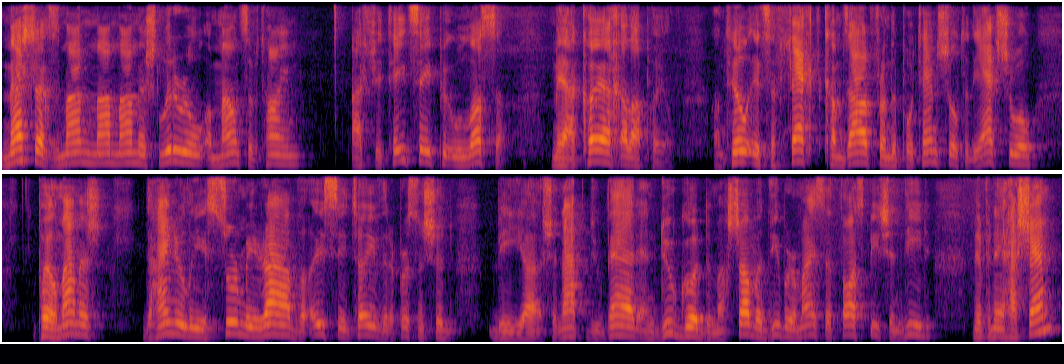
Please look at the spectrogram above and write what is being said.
Meshach zman ma mamesh, literal amounts of time. Ashetetse peulasa me'akoyach alapoil. Until its effect comes out from the potential to the actual. Poil mamesh. Dahainu sur mirav toiv that a person should be uh, should not do bad and do good. B'machshava dibur ma'isa thought, speech, and deed. Mipnei Hashem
